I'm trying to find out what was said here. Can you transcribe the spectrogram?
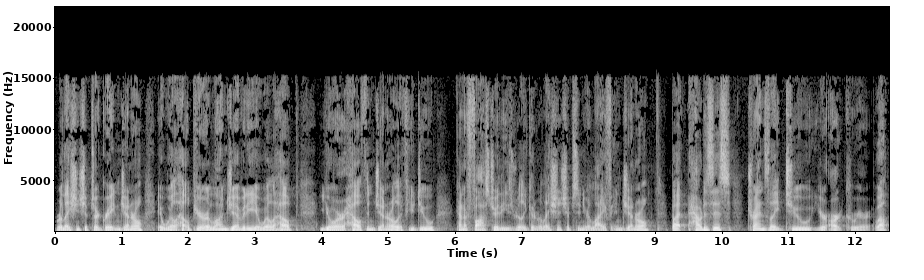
Relationships are great in general. It will help your longevity, it will help your health in general if you do kind of foster these really good relationships in your life in general. But how does this translate to your art career? Well,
